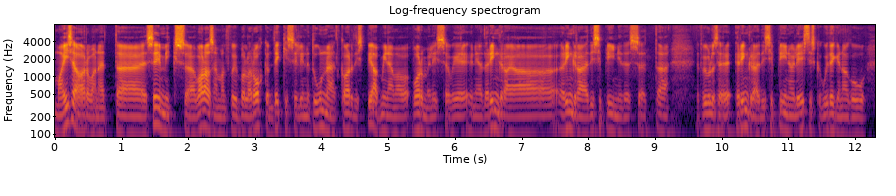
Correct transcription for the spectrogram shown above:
ma ise arvan, et äh, see, miks varasemalt võib-olla rohkem tekkis selline tunne, et kaardist peab minema vormelisse või nii-öelda ringraja, ringraja distsipliinidesse, et äh, et võib-olla see ringraja distsipliin oli Eestis ka kuidagi nagu äh,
